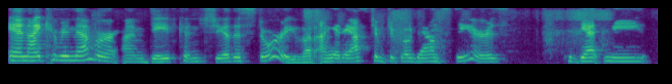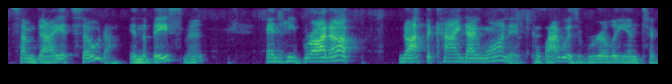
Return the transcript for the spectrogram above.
And I can remember, um, Dave can share this story, but I had asked him to go downstairs to get me some diet soda in the basement. And he brought up not the kind I wanted because I was really into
